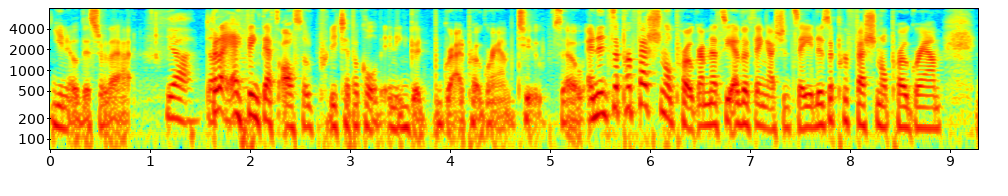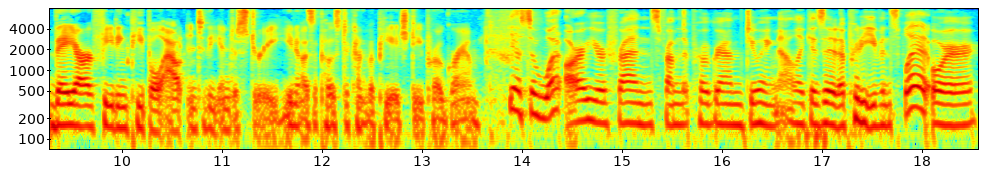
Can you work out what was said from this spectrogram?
you know this or that. Yeah definitely. but I, I think that's also pretty typical of any good grad program too. So and it's a professional program. That's the other thing i should say. It is a professional program. They are feeding people out into the industry you know, as opposed to kind of a PhD program. Yeah. So, what are your friends from the program doing now? Like, is it a pretty even split or?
